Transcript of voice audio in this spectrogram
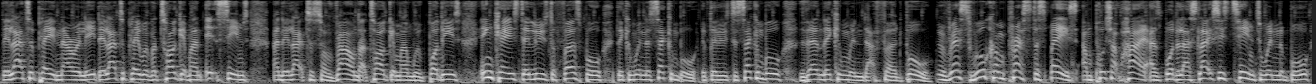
They like to play narrowly, they like to play with a target man, it seems, and they like to surround that target man with bodies. In case they lose the first ball, they can win the second ball. If they lose the second ball, then they can win that third ball. The rest will compress the space and push up high as Bordalas likes his team to win the ball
